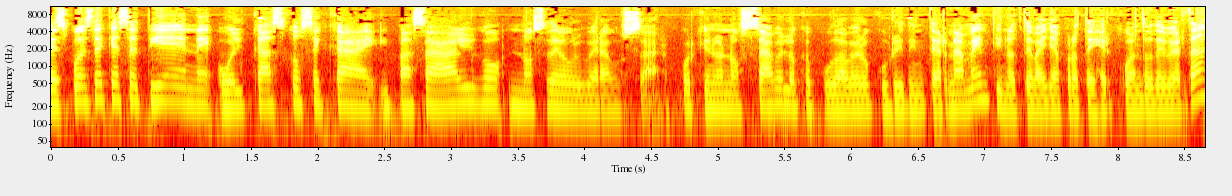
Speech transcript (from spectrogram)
Después de que se tiene o el casco se cae y pasa algo, no se debe volver a usar, porque uno no sabe lo que pudo haber ocurrido internamente y no te vaya a proteger cuando de verdad,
